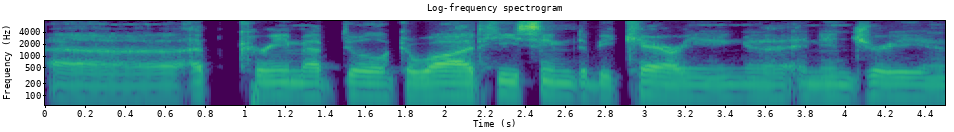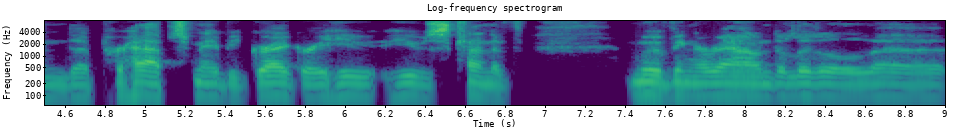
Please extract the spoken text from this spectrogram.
uh, Karim Abdel Gawad. He seemed to be carrying uh, an injury, and uh, perhaps maybe Gregory. He he was kind of moving around a little, uh,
